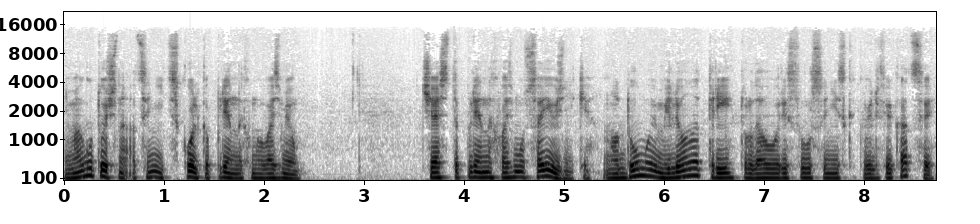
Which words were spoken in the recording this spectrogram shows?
Не могу точно оценить, сколько пленных мы возьмем. Часть-то пленных возьмут союзники, но думаю, миллиона три трудового ресурса низкой квалификации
